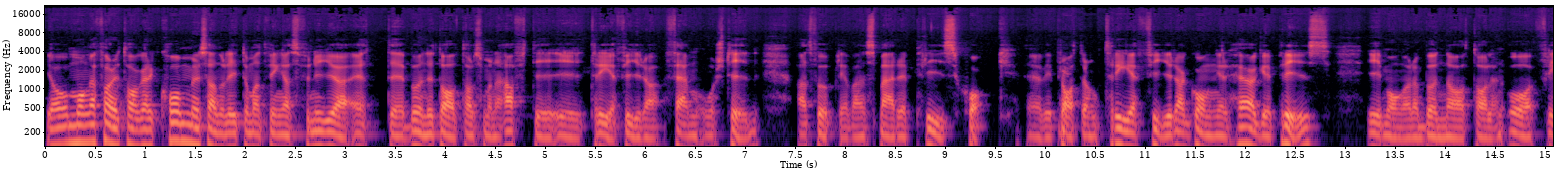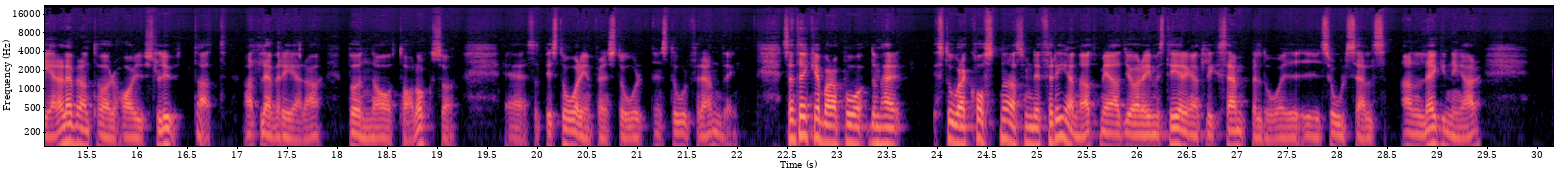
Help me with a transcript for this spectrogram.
Ja, och många företagare kommer sannolikt om man tvingas förnya ett eh, bundet avtal som man har haft i, i 3, 4, 5 års tid att få uppleva en smärre prischock. Eh, vi pratar om 3-4 gånger högre pris i många av de bundna avtalen och flera leverantörer har ju slutat att leverera bundna avtal också. Eh, så att vi står inför en stor, en stor förändring. Sen tänker jag bara på de här stora kostnaderna som det är förenat med att göra investeringar till exempel då i, i solcellsanläggningar.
